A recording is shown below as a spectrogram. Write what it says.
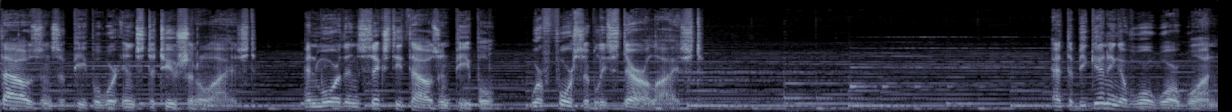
thousands of people were institutionalized, and more than 60,000 people were forcibly sterilized. At the beginning of World War I,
